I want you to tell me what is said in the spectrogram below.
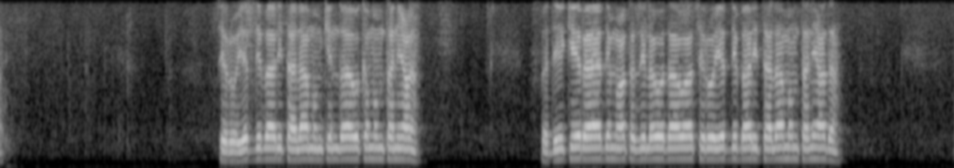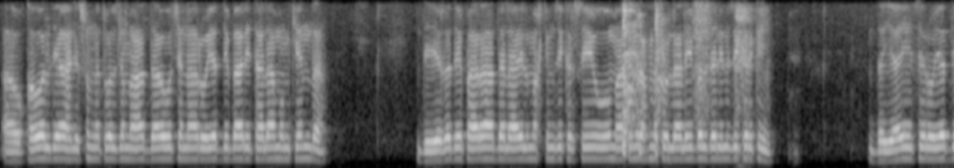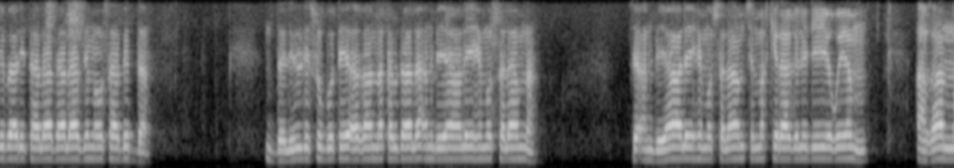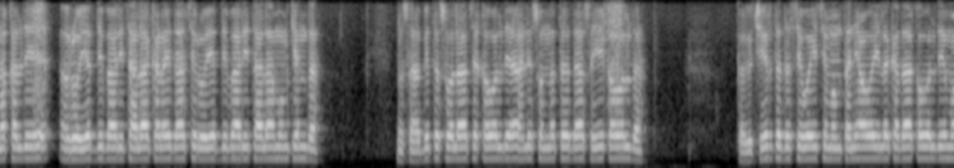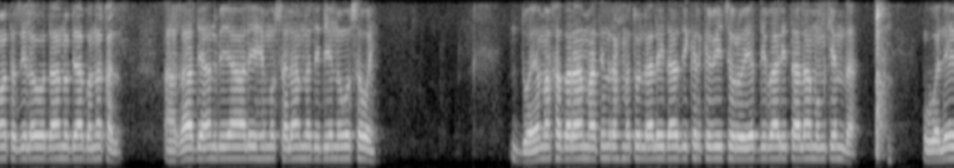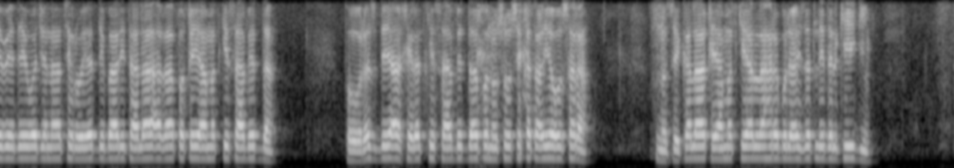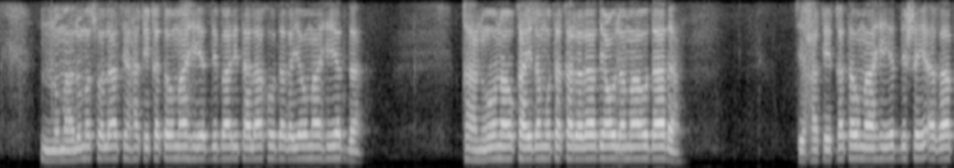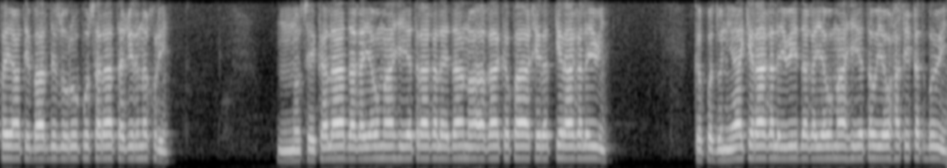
چې رویت د باری تعالی ممکن ده او که ممتنعه په دې کې رایه د معتزله و داوا چې رویت د باری تعالی ممتنعه ده او قول د اهل سنت والجماعت دا و چې نه رؤیت د باری تعالی ممکن ده دیغه د پاره دلایل مخکم ذکر سی او ماتن رحمت الله علی بل دلیل ذکر کړي د یای چې رؤیت د باری تعالی دا لازم او ثابت ده دلیل د ثبوت هغه نقل ده له انبیاء علیهم السلام نه څه انبياء عليهم السلام چې مخکې راغلي دي غویم اغا نقل دی رویت دی باری تعالی کړی دا چې رویت دی باری تعالی ممکن ده نو ثابت سولا چې قول دی اهل سنت دا صحیح قول ده کله چیرته د سی وای چې ممتنع وای لکه دا قول دی معتزله او دانو بیا بنقل اغا د انبیاء علیهم السلام نه دی دین وسوي دویمه خبره ماتن رحمت الله علیه دا ذکر کوي چې رویت د باری تعالی ممکن ده ولې وې دی وجنا چې رویت د باری تعالی هغه په قیامت کې ثابت ده په ورځ د آخرت کې ثابت ده په نصوص قطعیه او سره نو چې کله قیامت کې الله رب العزت لیدل کیږي نو معلومه سولا چې حقیقت او ماهیت د باری تعالی خو دغه یو ماهیت ده قانون او قاعده متقرره د علماو دا ده چې حقیقت او ماهیت د شی هغه په اعتبار د ظروف سره تغییر نه خوري نو چې کله دغه یو ماهیت راغلی دا نو هغه که په آخرت کې راغلی وي که په دنیا کې راغلی وي دغه یو ماهیت او یو حقیقت به وي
